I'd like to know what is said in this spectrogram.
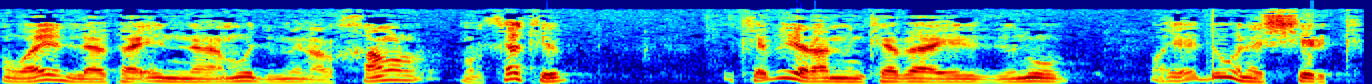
وإلا فإن مدمن الخمر مرتكب. كبيرة من كبائر الذنوب وهي دون الشرك.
